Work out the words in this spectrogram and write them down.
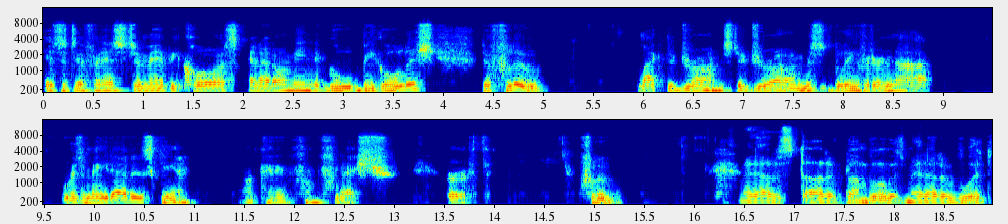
is a different instrument because, and I don't mean to be ghoulish, the flute, like the drums, the drums, believe it or not, was made out of skin, okay, from flesh, earth. Flute. Made out of, out of bamboo, was made out of wood.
